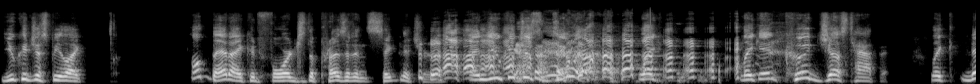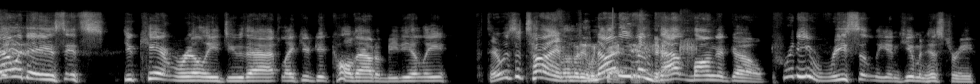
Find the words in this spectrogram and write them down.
you could just be like, "I'll bet I could forge the president's signature," and you could just do it. Like, like it could just happen. Like nowadays, it's you can't really do that. Like you'd get called out immediately. But there was a time, Somebody not even yeah. that long ago, pretty recently in human history,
